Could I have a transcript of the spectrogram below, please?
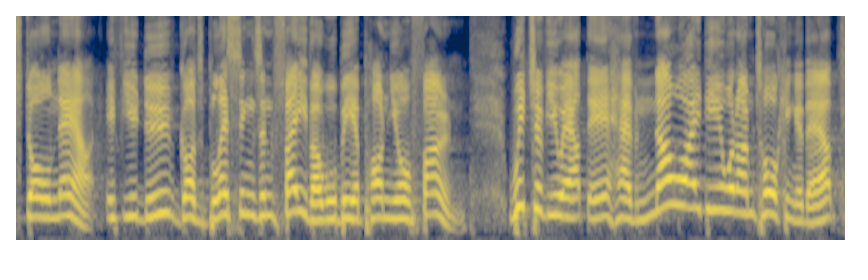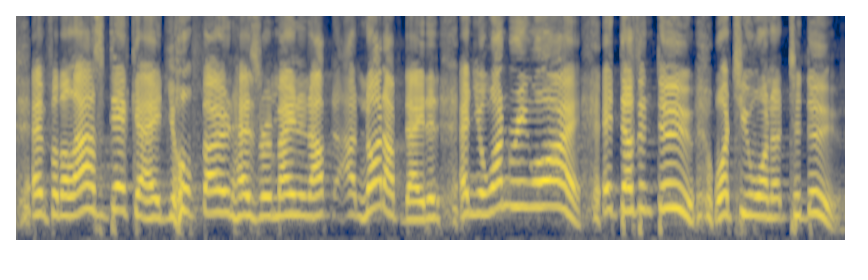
install now? If you do, God's blessings and favor will be upon your phone. Which of you out there have no idea what I'm talking about? And for the last decade, your phone has remained up, uh, not updated, and you're wondering why it doesn't do what you want it to do.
